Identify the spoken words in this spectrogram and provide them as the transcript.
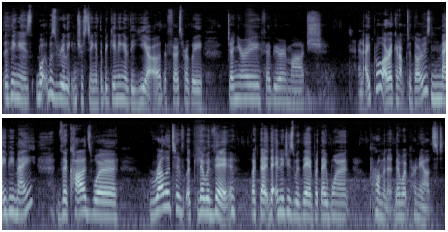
The thing is, what was really interesting at the beginning of the year, the first probably January, February, March, and April, I reckon up to those, maybe May, the cards were relative, like, they were there, like the, energies were there, but they weren't prominent, they weren't pronounced.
